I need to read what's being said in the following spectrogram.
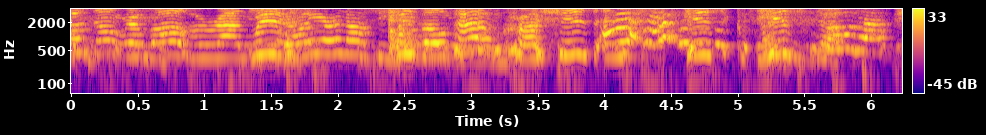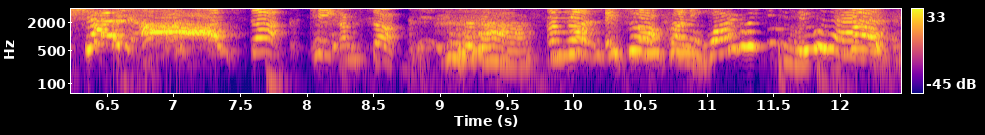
world don't revolve around the we, Girl, you're not the we only both have crushes and ah, his, his, shut I'm stuck. Kate, I'm stuck. I'm not. It's not funny. Why would you do that?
